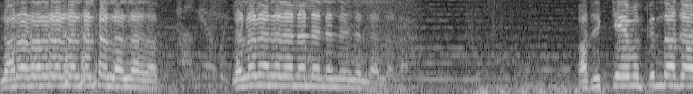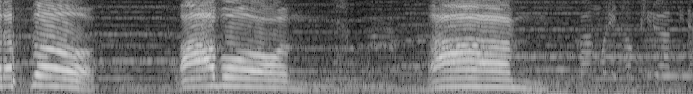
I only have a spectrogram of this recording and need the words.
라라라라라라 라라라라라라라라 라라라라라라라라라라 아직 게임은 끝나지 않았어 아몬 암 광물이 더 필요합니다.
